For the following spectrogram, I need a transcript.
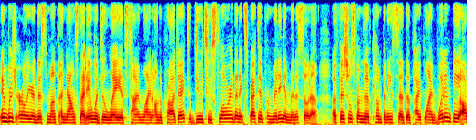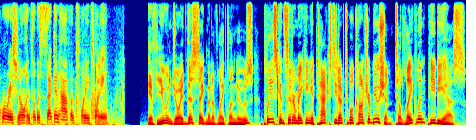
Enbridge earlier this month announced that it would delay its timeline on the project due to slower than expected permitting in Minnesota. Officials from the company said the pipeline wouldn't be operational until the second half of 2020. If you enjoyed this segment of Lakeland News, please consider making a tax-deductible contribution to Lakeland PBS.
